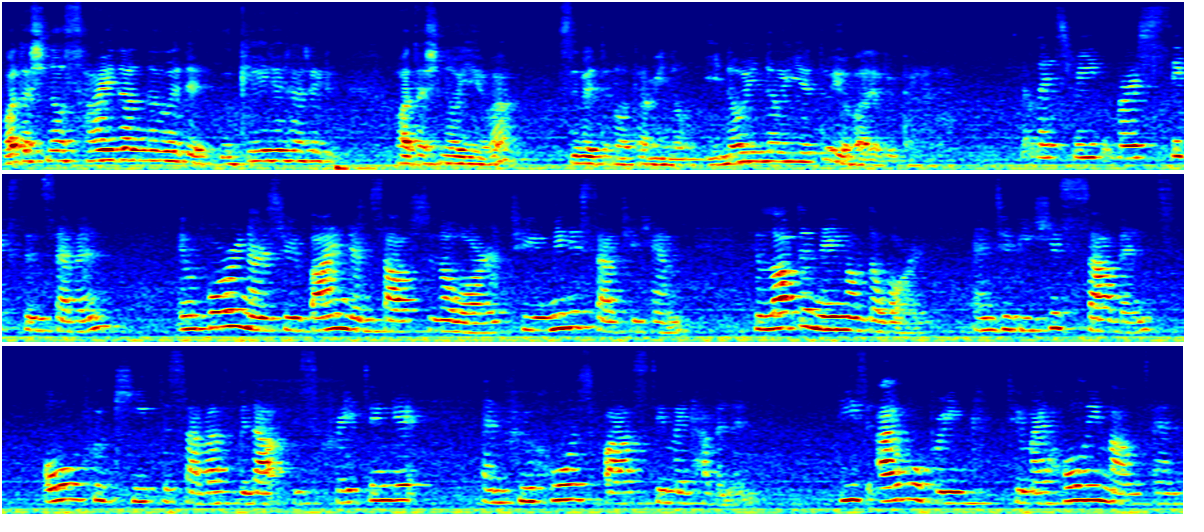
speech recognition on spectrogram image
私の祭壇の上で受け入れられる。私の家は全ての民の祈りの家と呼ばれるからだ So let's read verse 6 and 7. And foreigners who bind themselves to the Lord to minister to him, to love the name of the Lord, and to be his servants, all who keep the Sabbath without discreting it, and who hold fast to my covenant. These I will bring to my holy mountain,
